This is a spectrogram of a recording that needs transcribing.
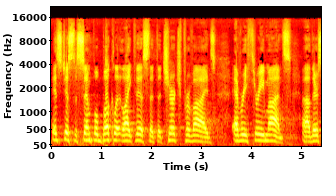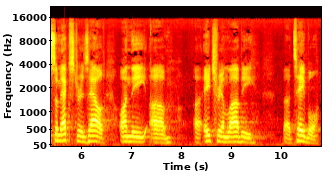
It's just a simple booklet like this that the church provides every three months. Uh, there's some extras out on the um, uh, atrium lobby uh, table.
